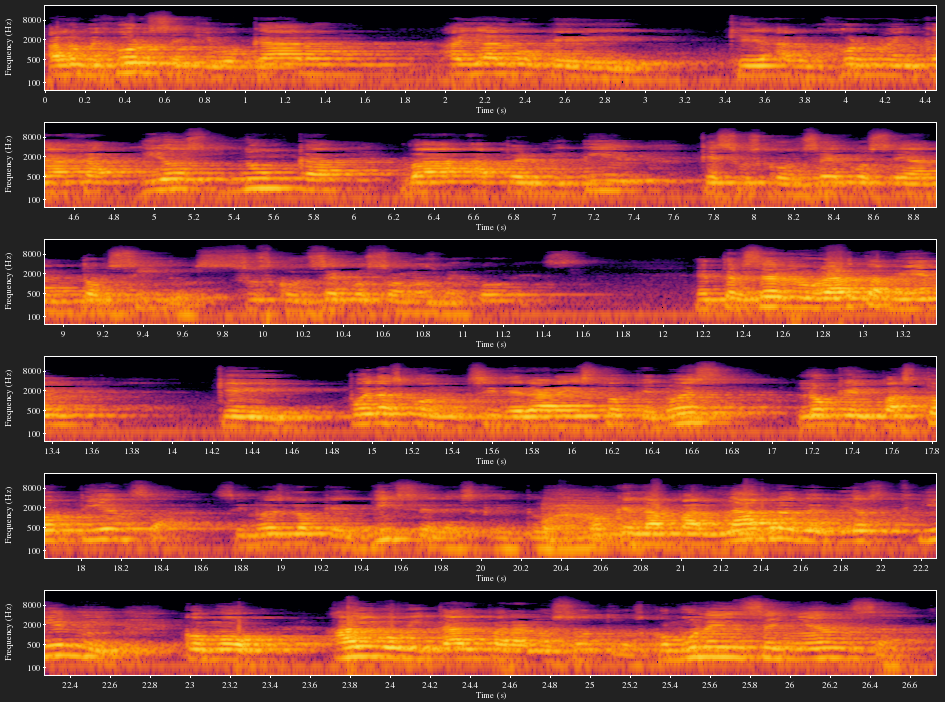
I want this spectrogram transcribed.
A lo mejor se equivocaron, hay algo que, que a lo mejor no encaja. Dios nunca va a permitir que sus consejos sean torcidos, sus consejos son los mejores. En tercer lugar, también que puedas considerar esto que no es lo que el pastor piensa, sino es lo que dice la escritura, lo que la palabra de Dios tiene como algo vital para nosotros, como una enseñanza.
